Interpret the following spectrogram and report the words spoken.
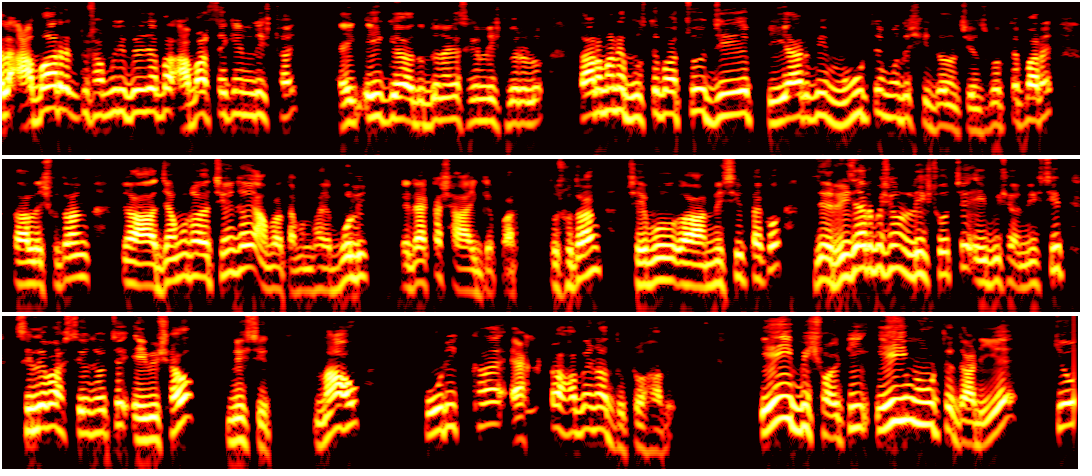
তাহলে আবার একটু সব কিছু বেরিয়ে যাওয়ার পর আবার সেকেন্ড লিস্ট হয়। এই এই দুদিন আগে সেকেন্ড লিস্ট বেরোলো। তার মানে বুঝতে পারছ যে পিআরবি মুহূর্তের মধ্যে সিদ্ধান্ত চেঞ্জ করতে পারে। তাহলে সুতরাং যেমনভাবে চেঞ্জ হয় আমরা তেমনভাবে বলি, এটা একটা স্বাভাবিক ব্যাপার। তো সুতরাং সে নিশ্চিত থাকো যে রিজার্ভেশন লিস্ট হচ্ছে এই বিষয়ে নিশ্চিত সিলেবাস চেঞ্জ হচ্ছে এই বিষয়েও নিশ্চিত। নাও পরীক্ষা একটা হবে না দুটো হবে। এই বিষয়টি এই মুহূর্তে দাঁড়িয়ে কেউ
